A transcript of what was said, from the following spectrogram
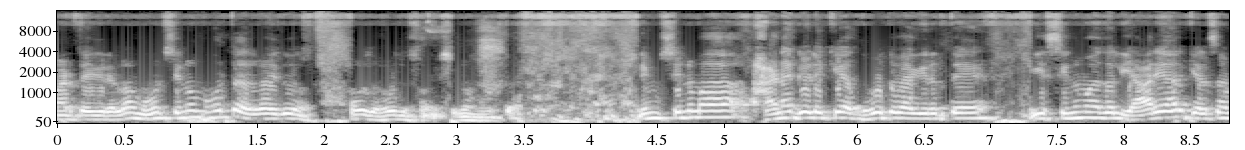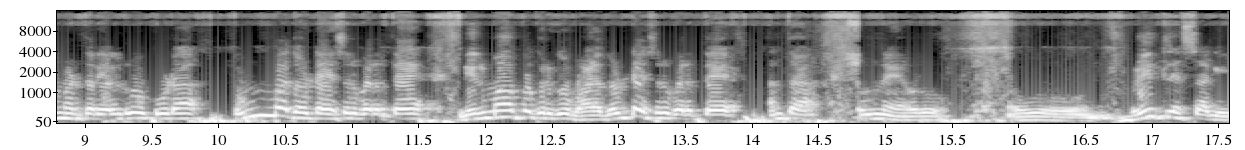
ಮಾಡ್ತಾ ಇದೀರಲ್ವಾ? ಮುಹೂರ್ತ ಸಿನಿಮಾ ಮುಹೂರ್ತ ಅಲ್ವಾ ಇದು? ಹೌದು ಹೌದು ಸ್ವಾಮಿ, ಸಿನಿಮಾ ಮುಹೂರ್ತ. ನಿಮ್ ಸಿನಿಮಾ ಹಣ ಗಳಿಕೆ ಅದ್ಭುತವಾಗಿರುತ್ತೆ. ಈ ಸಿನಿಮಾದಲ್ಲಿ ಯಾರ್ಯಾರು ಕೆಲಸ ಮಾಡ್ತಾರೆ ಎಲ್ಲರೂ ಕೂಡ ತುಂಬಾ ದೊಡ್ಡ ಹೆಸರು ಬರುತ್ತೆ. ನಿರ್ಮಾಪಕರಿಗೂ ಬಹಳ ದೊಡ್ಡ ಹೆಸರು ಬರುತ್ತೆ ಅಂತ ಸುಮ್ಮನೆ ಅವರು ಬ್ರೀತ್ಲೆಸ್ ಆಗಿ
